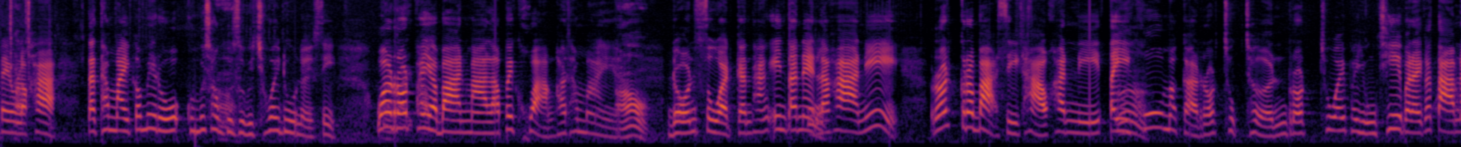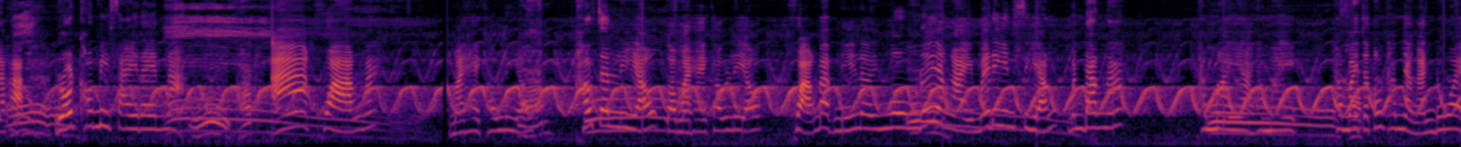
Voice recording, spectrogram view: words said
เร็วหรอกค่ะ แต่ทำไมก็ไม่รู้คุณผู้ชมอ่าคุณสุวิทย์ช่วยดูหน่อยสิ ว่ารถยังไงครับพยาบาลมาแล้วไปขวางเขาทำไมอะ เอ้า โดนสวดกันทั้งอินเทอร์เน็ตโอ้แล้วค่ะ นี่ รถกระบะสีขาวคันนี้ ตีเออคู่มากับรถฉุกเฉิน รถช่วยพยุงชีพอะไรก็ตามนะคะ โอ้ รถเขามีไซเรนน่ะโอ้ครับอ่าขวางไหมไม่ให้เขาเลี้ยวขวางเขาจะเลี้ยวก็ไม่ให้เขาเลี้ยว ขวางแบบนี้เลยงงได้ยังไง ไม่ได้ยินเสียงมันดังนะทำไมอะทำไมทำไมจะต้องทำอย่างนั้นด้วย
